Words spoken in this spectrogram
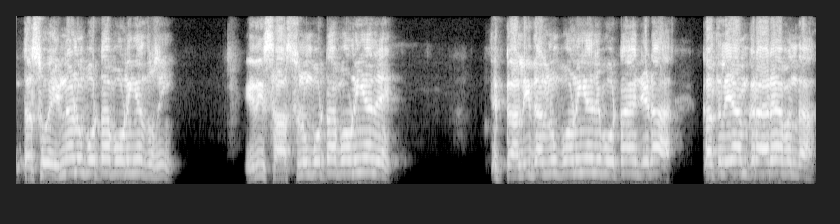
ਦੱਸੋ, ਇਹਨਾਂ ਨੂੰ ਵੋਟਾਂ ਪਾਉਣੀਆਂ ਤੁਸੀਂ? ਇਹਦੀ ਸੱਸ ਨੂੰ ਵੋਟਾਂ ਪਾਉਣੀਆਂ ਜੇ? ਤੇ ਕਾਲੀ ਦਲ ਨੂੰ ਪਾਉਣੀਆਂ ਜੇ ਵੋਟਾਂ, ਜਿਹੜਾ ਕਤਲੇਆਮ ਕਰਾ ਰਿਹਾ ਬੰਦਾ।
